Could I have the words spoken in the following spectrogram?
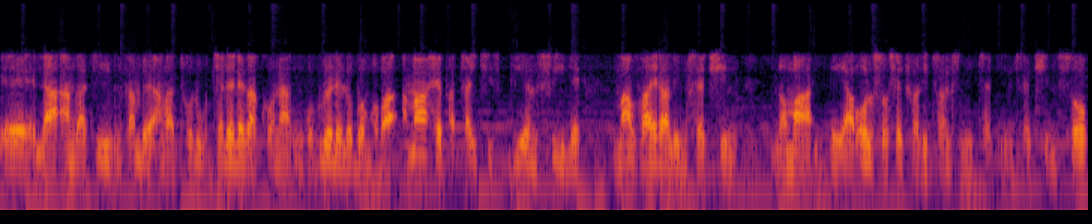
eh la angathi mhlambe angathola ukutheleleka khona ngobulwele lobo ngoba ama-hepatitis B and C le ma-viral infection noma they are also sexually transmitted infections. So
